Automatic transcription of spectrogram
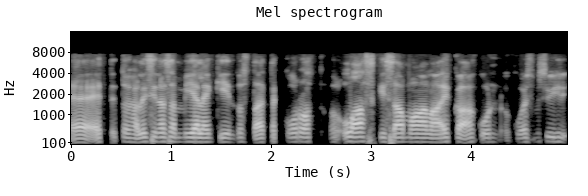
että toi oli sinänsä mielenkiintoista, että korot laski samaan aikaan, kun, kun esimerkiksi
